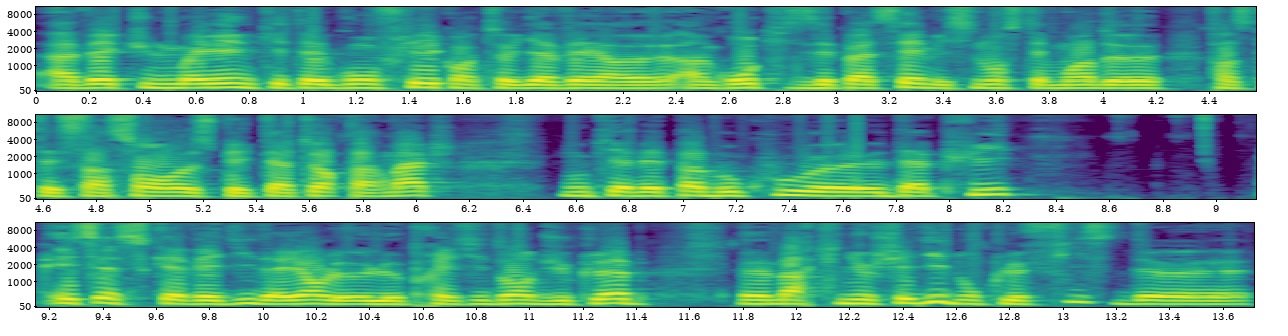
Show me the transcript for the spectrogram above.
avec une moyenne qui était gonflée quand il y avait un gros qui se dépassait, mais sinon c'était moins de, enfin c'était 500 spectateurs par match, donc il n'y avait pas beaucoup d'appui. Et c'est ce qu'avait dit d'ailleurs le, le, président du club, euh, Marquinhos Chedi, donc le fils de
